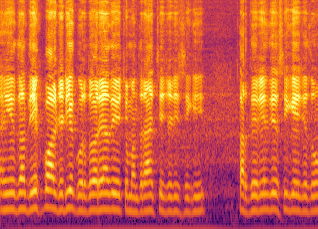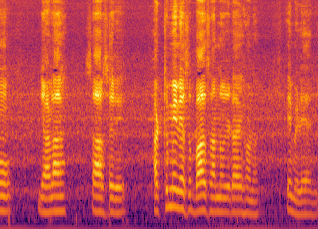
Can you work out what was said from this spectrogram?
ਅਸੀਂ ਉਹਦਾ ਦੇਖਭਾਲ ਜਿਹੜੀ ਹੈ ਗੁਰਦੁਆਰਿਆਂ ਦੇ ਵਿੱਚ, ਮੰਦਰਾਂ 'ਚ ਜਿਹੜੀ ਸੀਗੀ, ਕਰਦੇ ਰਹਿੰਦੇ ਸੀਗੇ ਜਦੋਂ ਜਾਣਾ ਸਾਰ ਸਵੇਰੇ 8 ਮਹੀਨੇ ਤੋਂ ਬਾਅਦ ਸਾਨੂੰ ਜਿਹੜਾ ਇਹ ਹੁਣ ਇਹ ਮਿਲਿਆ ਜੀ।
